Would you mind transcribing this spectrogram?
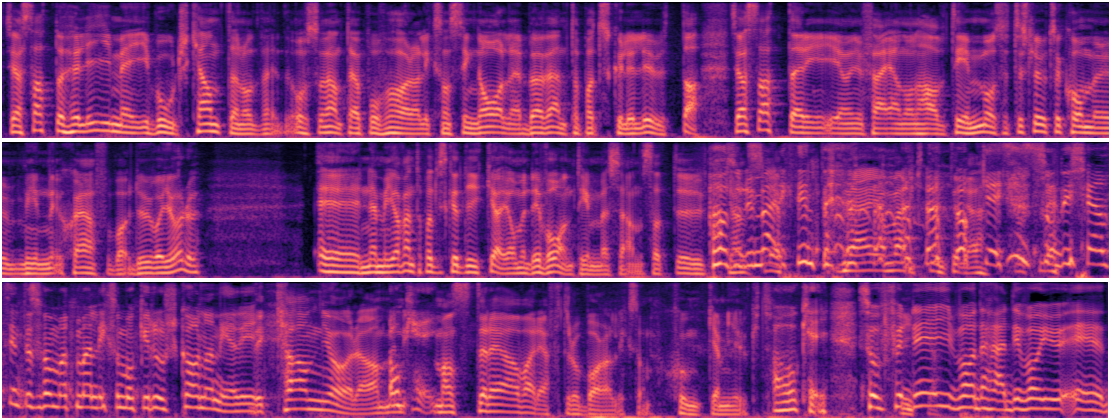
Så jag satt och höll i mig i bordskanten och, och så väntade jag på att få höra liksom signalen, jag började vänta på att det skulle luta. Så jag satt där i, i ungefär en och en halv timme och så till slut så kommer min chef och bara, du vad gör du? Eh, nej men jag väntar på att vi ska dyka, ja men det var en timme sen så att du Ah, så kan du släpp- märkte inte? Nej, jag märkte inte det. Okej, så det känns inte som att man liksom åker rutschkana ner i... Det kan göra, men Okej. man strävar efter att bara liksom sjunka mjukt. Ja, okej. Så för Lite. dig var det här, det var ju, eh,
